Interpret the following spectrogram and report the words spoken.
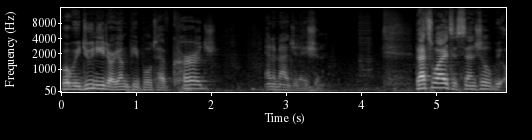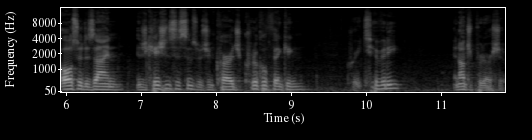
but we do need our young people to have courage and imagination. That's why it's essential we also design education systems which encourage critical thinking, creativity, and entrepreneurship.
